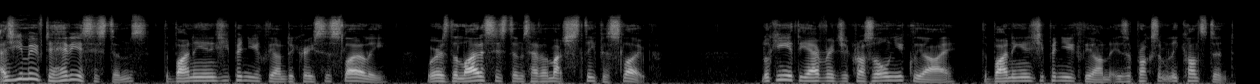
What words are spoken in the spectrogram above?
As you move to heavier systems, the binding energy per nucleon decreases slowly, whereas the lighter systems have a much steeper slope. Looking at the average across all nuclei, the binding energy per nucleon is approximately constant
